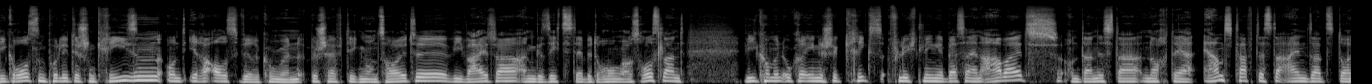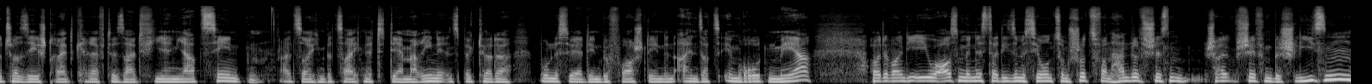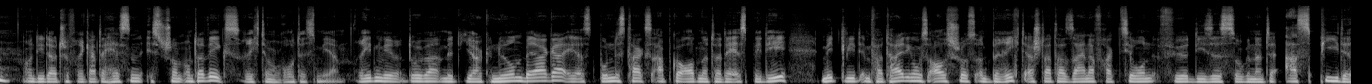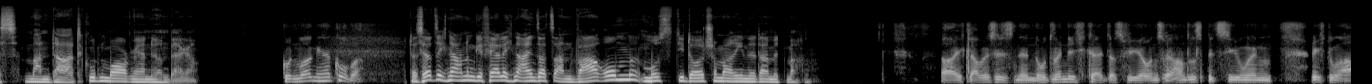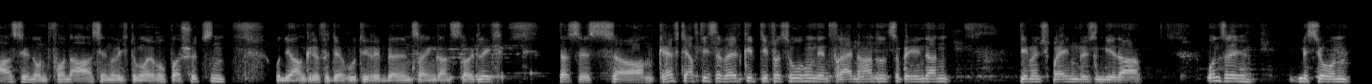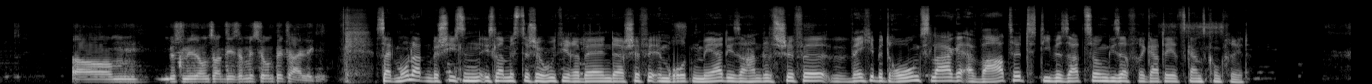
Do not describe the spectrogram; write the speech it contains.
Die großen politischen Krisen und ihre Auswirkungen beschäftigen uns heute. Wie weiter angesichts der Bedrohung aus Russland? Wie kommen ukrainische Kriegsflüchtlinge besser in Arbeit? Und dann ist da noch der ernsthafteste Einsatz deutscher Seestreitkräfte seit vielen Jahrzehnten. Als solchen bezeichnet der Marineinspekteur der Bundeswehr den bevorstehenden Einsatz im Roten Meer. Heute wollen die EU-Außenminister diese Mission zum Schutz von Handelsschiffen beschließen. Und die deutsche Fregatte Hessen ist schon unterwegs Richtung Rotes Meer. Reden wir drüber mit Jörg Nürnberger. Er ist Bundestagsabgeordneter der SPD, Mitglied im Verteidigungsausschuss und Berichterstatter seiner Fraktion für dieses sogenannte Aspides-Mandat. Guten Morgen, Herr Nürnberger. Guten Morgen, Herr Kober. Das hört sich nach einem gefährlichen Einsatz an. Warum muss die deutsche Marine da mitmachen? Ich glaube, es ist eine Notwendigkeit, dass wir unsere Handelsbeziehungen Richtung Asien und von Asien Richtung Europa schützen. Und die Angriffe der Houthi-Rebellen zeigen ganz deutlich, dass es äh, Kräfte auf dieser Welt gibt, die versuchen, den freien Handel zu behindern. Dementsprechend müssen wir da unsere Mission ähm, müssen wir uns an dieser Mission beteiligen. Seit Monaten beschießen islamistische Houthi-Rebellen der Schiffe im Roten Meer, diese Handelsschiffe. Welche Bedrohungslage erwartet die Besatzung dieser Fregatte jetzt ganz konkret?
